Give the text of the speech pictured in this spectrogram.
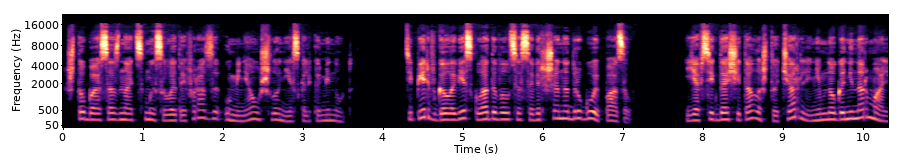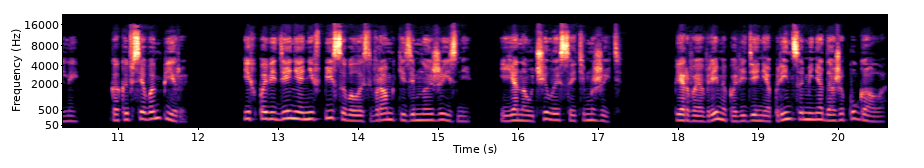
Чтобы осознать смысл этой фразы, у меня ушло несколько минут. Теперь в голове складывался совершенно другой пазл. Я всегда считала, что Чарли немного ненормальный, как и все вампиры. Их поведение не вписывалось в рамки земной жизни, и я научилась с этим жить. Первое время поведение принца меня даже пугало.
